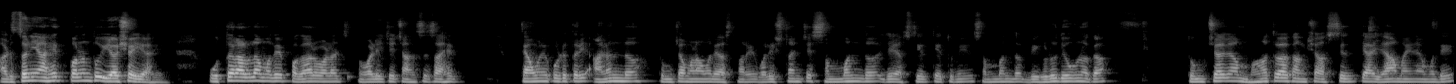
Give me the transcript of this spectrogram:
अडचणी आहेत परंतु यशही आहे. उत्तरार्धामध्ये पगार वाढा वाढीचे चान्सेस आहेत. त्यामुळे कुठेतरी आनंद तुमच्या मनामध्ये असणारे वरिष्ठांचे संबंध जे असतील ते तुम्ही संबंध बिघडू देऊ नका. तुमच्या ज्या महत्त्वाकांक्षा असतील त्या या महिन्यामध्ये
